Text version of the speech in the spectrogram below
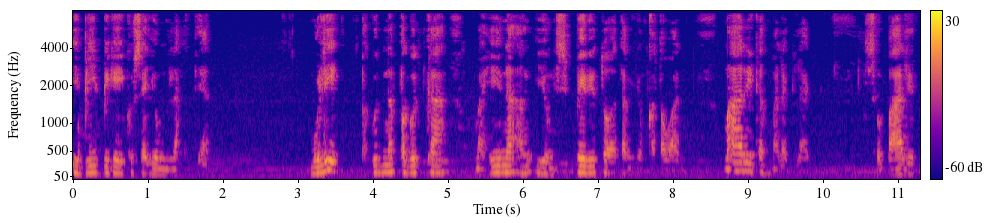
ibibigay ko sa iyong lahat yan. Muli, pagod na pagod ka, mahina ang iyong spirito at ang iyong katawan, maari kang malaglag Subalit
